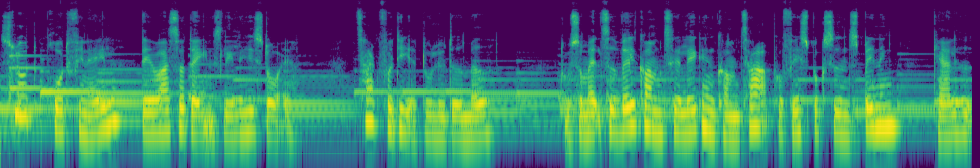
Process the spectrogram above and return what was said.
Slut, brudt finale. Det var så dagens lille historie. Tak fordi, at du lyttede med. Du er som altid velkommen til at lægge en kommentar på Facebook-siden Spænding, Kærlighed,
